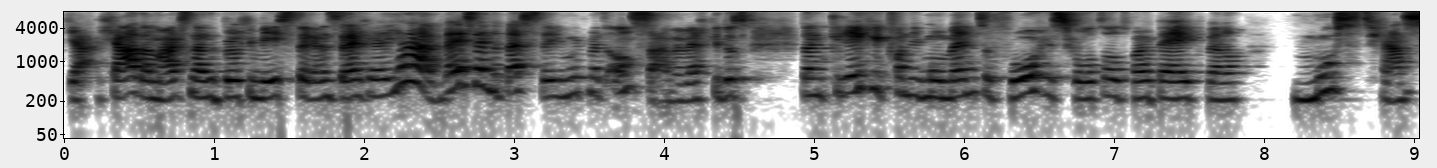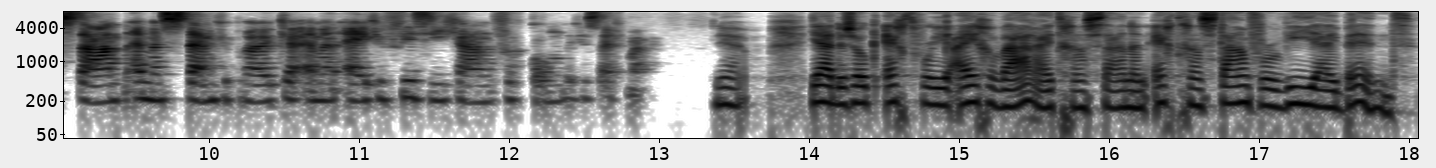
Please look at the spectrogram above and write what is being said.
Ja, ga dan maar eens naar de burgemeester en zeggen, ja, wij zijn de beste, je moet met ons samenwerken. Dus dan kreeg ik van die momenten voorgeschoteld waarbij ik wel moest gaan staan en mijn stem gebruiken en mijn eigen visie gaan verkondigen, zeg maar. Ja. ja, dus ook echt voor je eigen waarheid gaan staan en echt gaan staan voor wie jij bent.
